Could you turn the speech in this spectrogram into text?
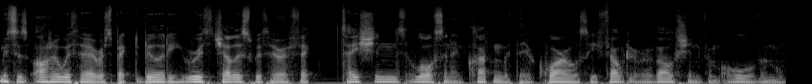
Mrs. Otter with her respectability, Ruth Challis with her affectations, Lawson and Clutton with their quarrels, he felt a revulsion from all of them.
